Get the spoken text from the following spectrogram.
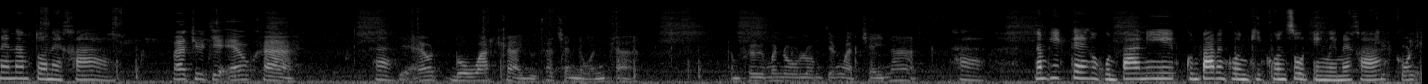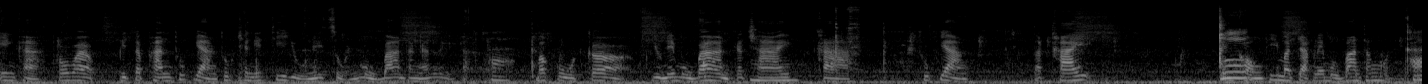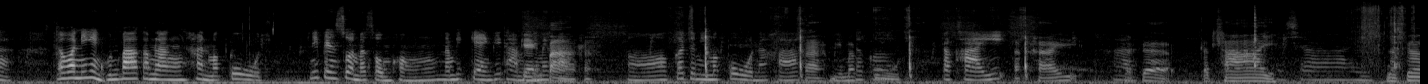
แนะนำตัวหน่อยค่ะ ป้าชื่อเจแอลค่ะ ค่ะ เจแอลโบวัดค่ะ อยู่ท่าฉนวนค่ะอำเภอมโนรมจังหวัดชัยนาทค่ะ น้ำพริกแกงของคุณป้านี่ คุณป้าเป็นคนคิดค้นสูตรเองเลยไหมคะ คิดค้นเองค่ะ เพราะว่าผลิตภัณฑ์ทุกอย่างทุกชนิดที่อยู่ในสวนหมู่บ้านทั้งนั้นเลยค่ะ ค่ะ มะกรูดก็อยู่ในหมู่บ้านกระชายอืมข่าทุกอย่างตะไคร้เป็นนี่ ของที่มาจากในหมู่บ้านทั้งหมด ค่ะ แล้ววันนี้เห็นคุณป้ากำลังหั่นมะกรูด นี่เป็นส่วนผสมของน้ำพริกแกงที่ทำแกใช่งไหมป่าคะ ค่ะอ๋อ ก็จะมีมะกรูดนะคะ ค่ะ มีมะกรูดตะไคร้ตะไคร้ค่ะแล้วก็กระชาย ใช่แล้วก็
